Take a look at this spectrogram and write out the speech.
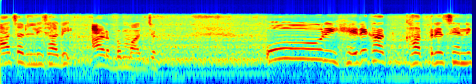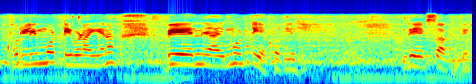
ਆ ਚੱਲੀ ਸਾਡੀ ਅੜਬ ਮੱਝ। ਪੂਰੀ ਇਹਦੇ ਖਾ ਖਾਤਰੇ ਅਸੀਂ ਇੰਨੀ ਖੁਰਲੀ ਮੋਟੀ ਬਣਾਈ ਹੈ ਨਾ ਬੇਨਿਆਈ ਮੋਟੀ ਹੈ ਖੁਰਲੀ। ਦੇਖ ਸਕਦੇ ਹੋ।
